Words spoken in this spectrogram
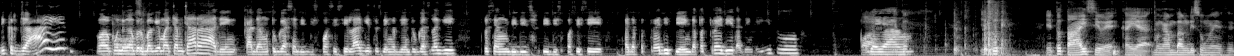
Dikerjain walaupun Oh, dengan so- berbagai macam cara ada yang kadang tugasnya didisposisi lagi terus dia ngerjain tugas lagi terus yang di, di, didisposisi nggak dapat kredit dia yang dapat kredit ada yang kayak gitu. Wah, ada yang itu itu itu tai sih we. Kayak mengambang di sungai sih.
